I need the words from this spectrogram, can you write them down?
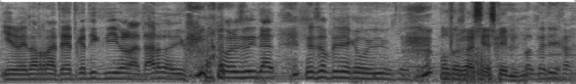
i no ven el ratet que tinc dia a la tarda. Dic, és veritat, no és el primer que m'ho dius. No? Moltes gràcies, Quim. Faltaria.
